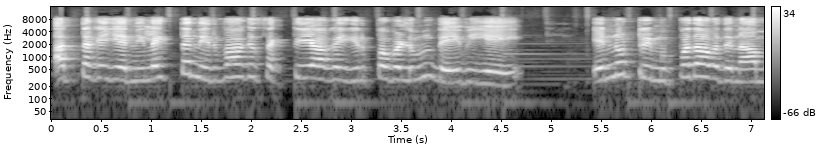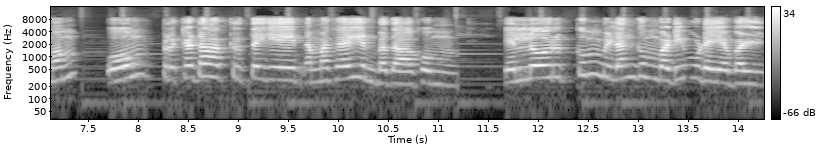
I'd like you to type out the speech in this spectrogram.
அத்தகைய நிலைத்த நிர்வாக சக்தியாக இருப்பவளும் தேவியே. எண்ணூற்றி முப்பதாவது நாமம் ஓம் பிரகடாக்கிருத்தையே நமக என்பதாகும். எல்லோருக்கும் விளங்கும் வடிவுடையவள்.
